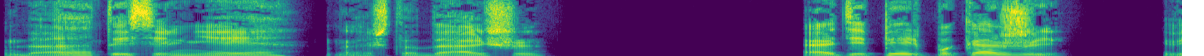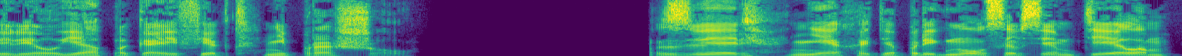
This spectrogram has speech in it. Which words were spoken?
«Да, ты сильнее, ну и что дальше?» «А теперь покажи», — велел я, пока эффект не прошел. Зверь нехотя пригнулся всем телом,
